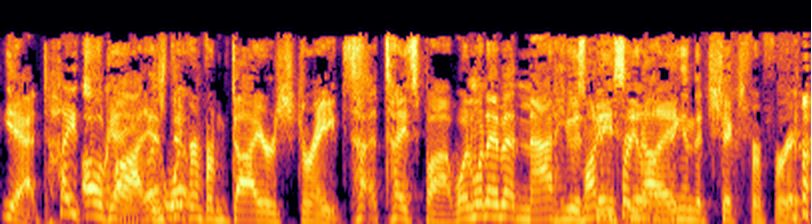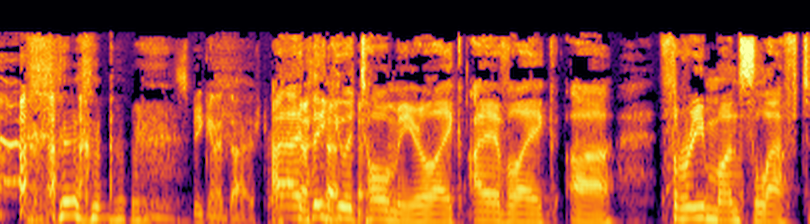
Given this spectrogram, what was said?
yeah, tight Okay, spot is what- different from dire straits. T- tight spot. When, when I met Matt, he was Money for nothing like, and the chicks for free. Speaking of dire straits. I I think you had told me you're like I have like uh three months left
